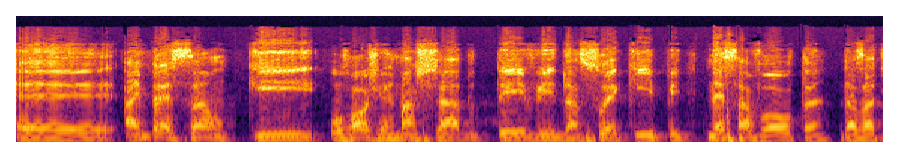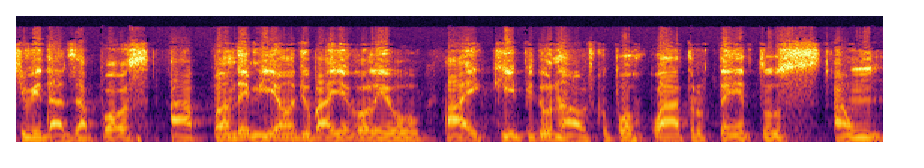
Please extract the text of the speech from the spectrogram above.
é, a impressão que o Roger Machado teve da sua equipe nessa volta das atividades após a pandemia, onde o Bahia goleou a equipe do Náutico por quatro tentos a um.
